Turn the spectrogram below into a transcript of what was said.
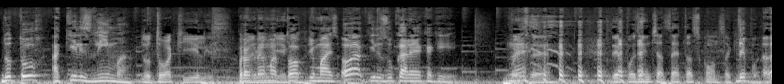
Doutor Aquiles Lima. Doutor Aquiles. Programa top demais. Olha Aquiles, o careca aqui. Pois né? é. Depois a gente acerta as contas aqui. Depois...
